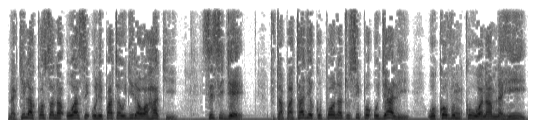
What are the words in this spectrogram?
na kila kosa na uasi ulipata ujira wa haki. Sisi je tutapataje kupona tusipo ujali uokovu mkuu wa namna hii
